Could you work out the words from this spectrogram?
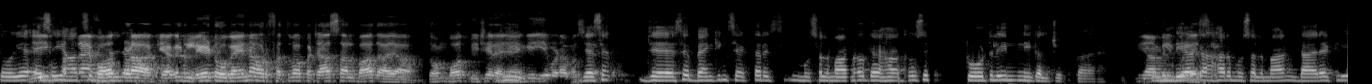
تو یہ ایسے ہی ہاتھ سے بہت بڑا کہ اگر لیٹ ہو گئے نا اور پچاس سال بعد آیا تو ہم بہت پیچھے رہ جی، جائیں گے یہ بڑا مسئلہ جیسے جیسے بینکنگ سیکٹر مسلمانوں کے ہاتھوں سے ٹوٹلی نکل چکا ہے جی انڈیا ہاں، کا ہر مسلمان ڈائریکٹلی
